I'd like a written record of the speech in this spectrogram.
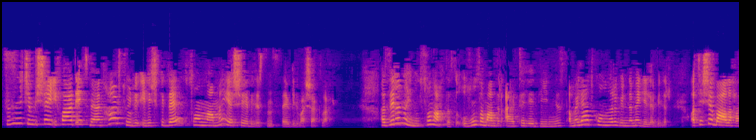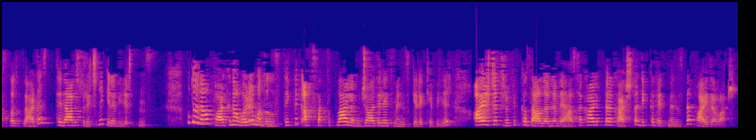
Sizin için bir şey ifade etmeyen her türlü ilişkide sonlanma yaşayabilirsiniz sevgili başaklar. Haziran ayının son haftası uzun zamandır ertelediğiniz ameliyat konuları gündeme gelebilir. Ateşe bağlı hastalıklarda tedavi sürecine girebilirsiniz. Bu dönem farkına varamadığınız teknik aksaklıklarla mücadele etmeniz gerekebilir. Ayrıca trafik kazalarına veya sakarlıklara karşı da dikkat etmenizde fayda var.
